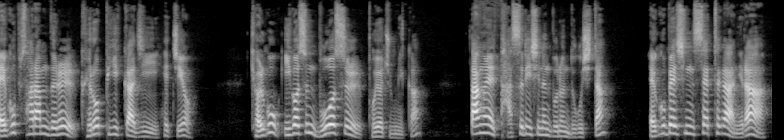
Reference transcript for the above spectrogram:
애굽 사람들을 괴롭히기까지 했지요. 결국 이것은 무엇을 보여줍니까? 땅을 다스리시는 분은 누구시다? 애굽의 신 세트가 아니라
